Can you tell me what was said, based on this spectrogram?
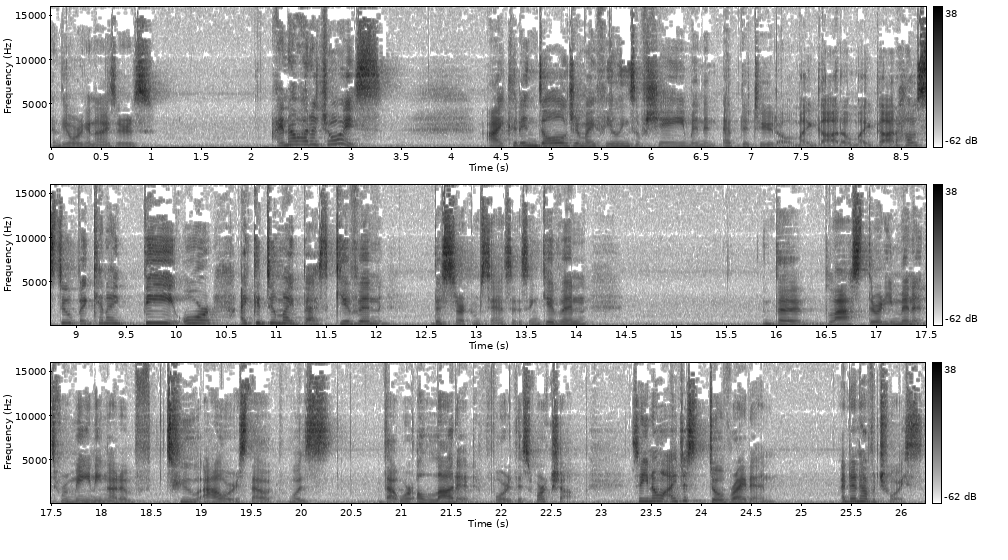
and the organizers, I now had a choice. I could indulge in my feelings of shame and ineptitude. Oh my God, oh my God, how stupid can I be? Or I could do my best given the circumstances and given the last 30 minutes remaining out of two hours that was that were allotted for this workshop. So you know, I just dove right in. I didn't have a choice.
